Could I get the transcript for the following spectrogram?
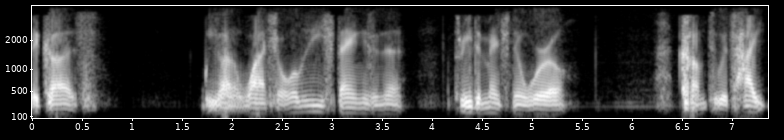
Because we're going to watch all of these things in the three-dimensional world come to its height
